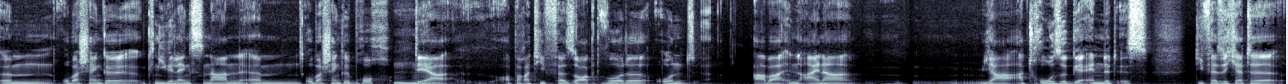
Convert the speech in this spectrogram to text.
ähm, Oberschenkel, kniegelenksnahen ähm, Oberschenkelbruch, mhm. der operativ versorgt wurde und aber in einer ja, Arthrose geendet ist. Die Versicherte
